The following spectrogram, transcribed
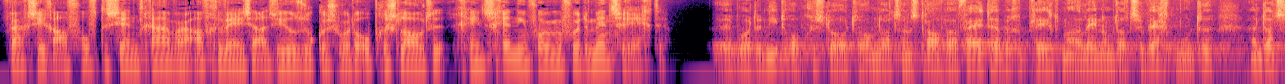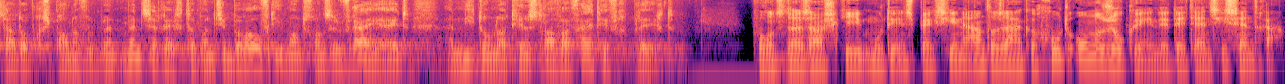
vraagt zich af of de centra waar afgewezen asielzoekers worden opgesloten geen schending vormen voor de mensenrechten. Er worden niet opgesloten omdat ze een strafbaar feit hebben gepleegd... maar alleen omdat ze weg moeten. En dat staat op gespannen voet met mensenrechten. Want je berooft iemand van zijn vrijheid... en niet omdat hij een strafbaar feit heeft gepleegd. Volgens Nazarski moet de inspectie een aantal zaken goed onderzoeken in de detentiecentra.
